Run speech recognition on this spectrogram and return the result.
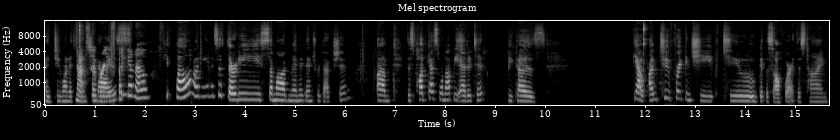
I do want to thank Not so you brief, but you know. Well, I mean, it's a 30 some odd minute introduction. Um, this podcast will not be edited because, yeah, I'm too freaking cheap to get the software at this time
